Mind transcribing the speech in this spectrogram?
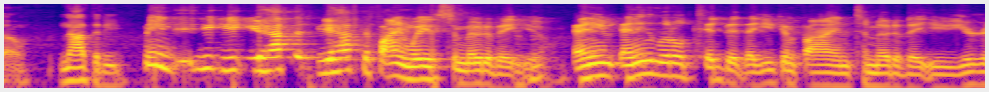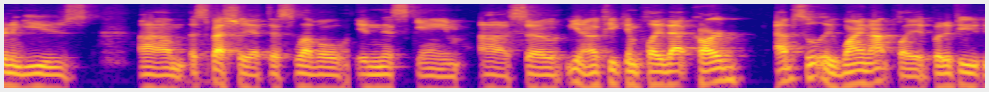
So not that he. I mean, you, you have to you have to find ways to motivate you. Mm-hmm. Any any little tidbit that you can find to motivate you, you're going to use, um, especially at this level in this game. Uh, so you know, if he can play that card, absolutely, why not play it? But if you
